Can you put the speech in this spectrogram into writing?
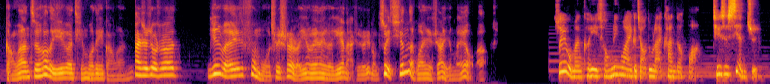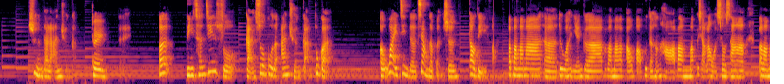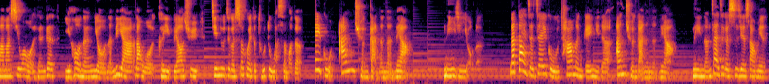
港湾，最后的一个停泊的一个港湾。但是就是说，因为父母去世了，因为那个爷爷奶奶去世，这种最亲的关系实际上已经没有了。所以我们可以从另外一个角度来看的话，其实限制是能带来安全感。对对，而你曾经所感受过的安全感，不管。呃，外境的这样的本身，到底爸爸妈妈呃对我很严格啊，爸爸妈妈把我保护的很好啊，爸爸妈妈不想让我受伤啊，爸爸妈妈希望我能更以后能有能力啊，让我可以不要去进入这个社会的荼毒啊什么的，这股安全感的能量你已经有了，那带着这一股他们给你的安全感的能量，你能在这个世界上面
